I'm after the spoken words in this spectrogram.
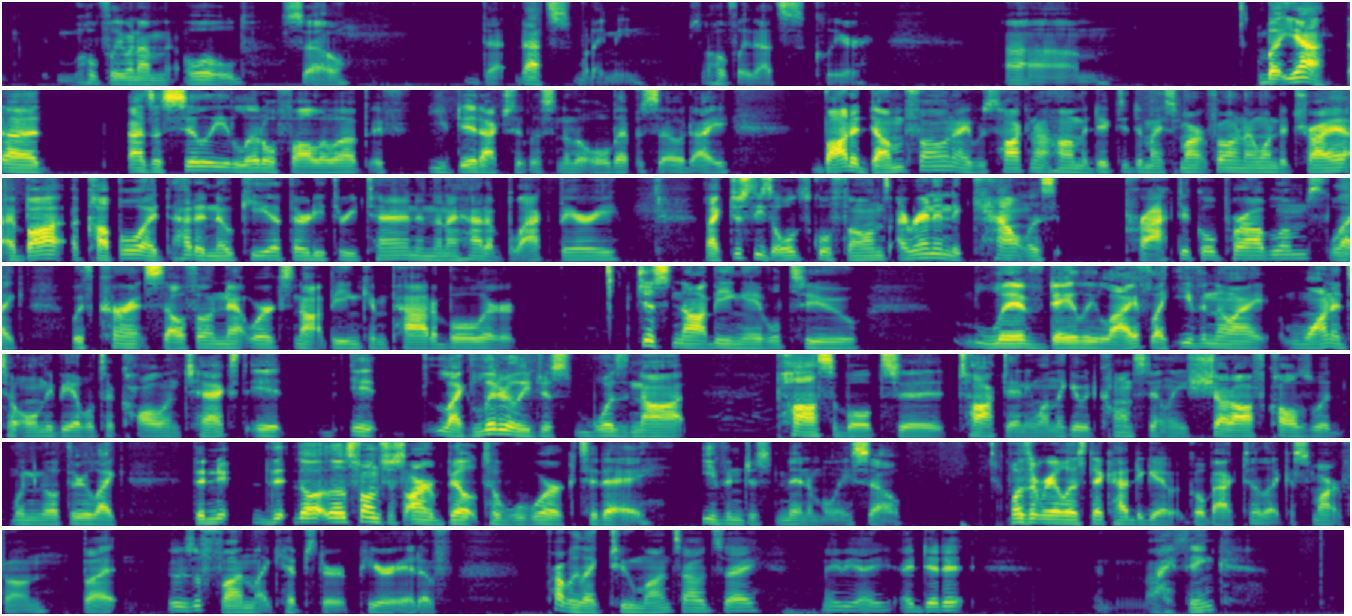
hopefully when I'm old. So that that's what I mean. So hopefully that's clear. Um, but yeah, uh, as a silly little follow up, if you did actually listen to the old episode, I bought a dumb phone. I was talking about how I'm addicted to my smartphone and I wanted to try it. I bought a couple. I had a Nokia 3310 and then I had a Blackberry. Like just these old school phones. I ran into countless practical problems, like with current cell phone networks not being compatible or just not being able to live daily life. Like even though I wanted to only be able to call and text, it it like literally just was not possible to talk to anyone. Like it would constantly shut off calls would wouldn't go through. Like the, the, the those phones just aren't built to work today, even just minimally. So wasn't realistic. Had to get go back to like a smartphone, but it was a fun like hipster period of probably like two months i would say. Maybe i, I did it. I think.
